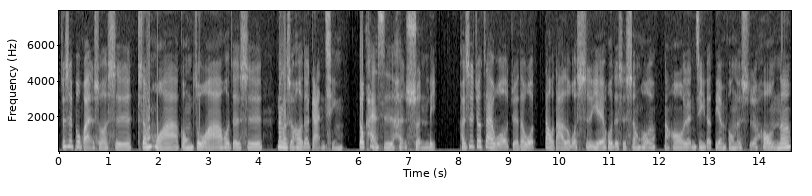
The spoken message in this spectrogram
就是不管说是生活啊、工作啊，或者是那个时候的感情，都看似很顺利。可是就在我觉得我到达了我事业或者是生活，然后人际的巅峰的时候呢，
